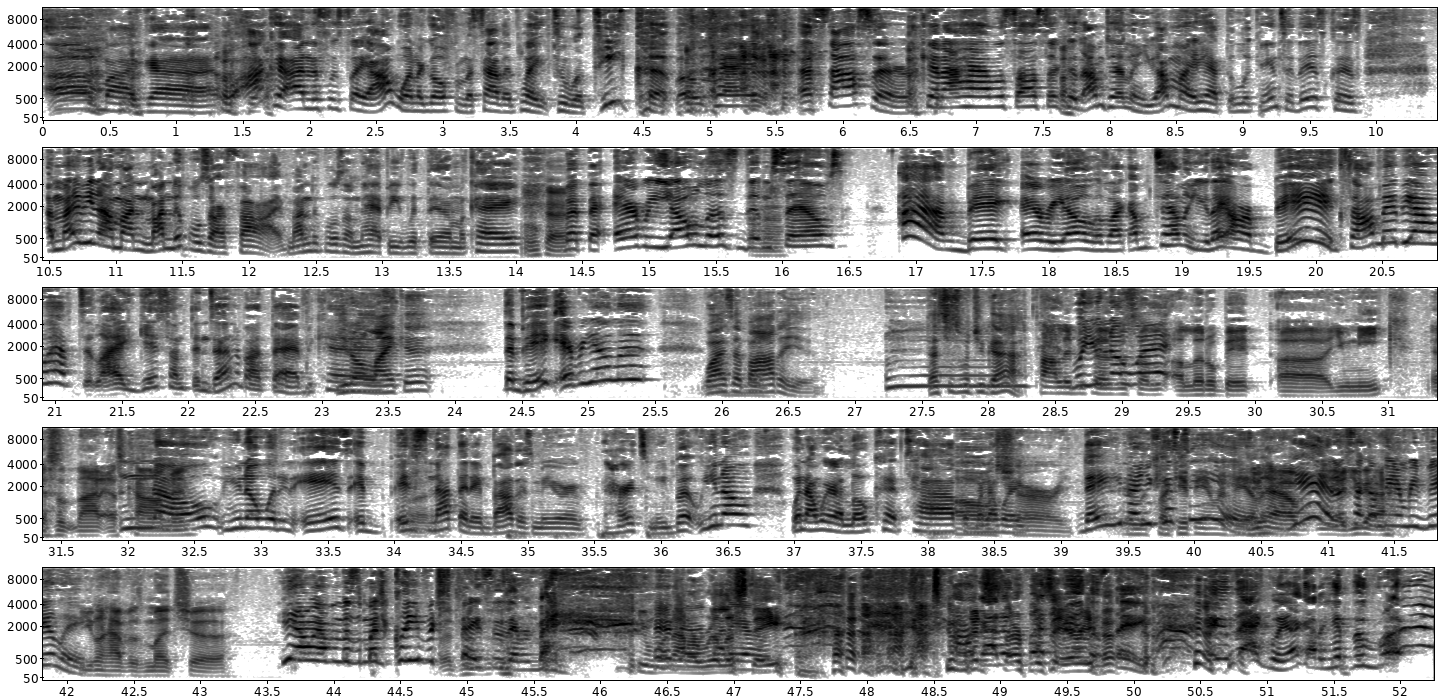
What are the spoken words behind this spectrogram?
Oh my god! Well, I could honestly say I want to go from a salad plate to a teacup. Okay, a saucer. Can I have a saucer? Because I'm telling you, I might have to look into this because. Maybe not my my nipples are fine. My nipples, I'm happy with them. Okay, Okay. but the areolas uh-huh. themselves, I have big areolas. Like I'm telling you, they are big. So maybe I will have to like get something done about that because You don't like it? the big areola. Why does it bother you? That's just what you got. Probably Well, because you know it's what? a, a little bit uh, unique. It's not as common. No, you know what it is. It, it's not that it bothers me or hurts me, but you know when I wear a low cut top or when Oh, I wear sure. they, you know, you can like see it. revealing. You have, yeah, it looks you like I'm being revealing. You don't have as much. Uh, yeah, I don't have as much cleavage space as everybody. you run out of real estate. you got too I much got surface area. exactly. I got to get the.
